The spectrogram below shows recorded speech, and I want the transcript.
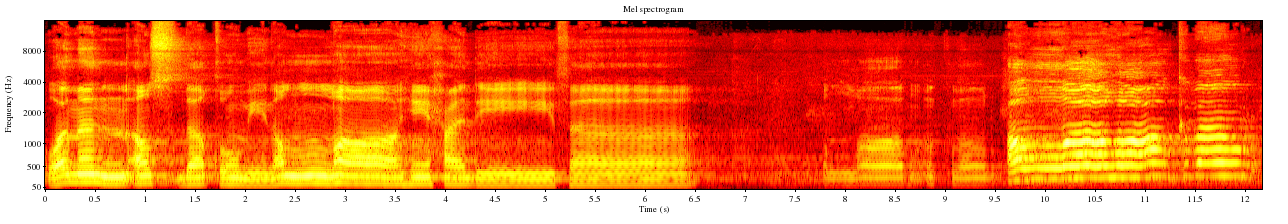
ومن اصدق من الله حديثا الله أكبر. الله أكبر.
